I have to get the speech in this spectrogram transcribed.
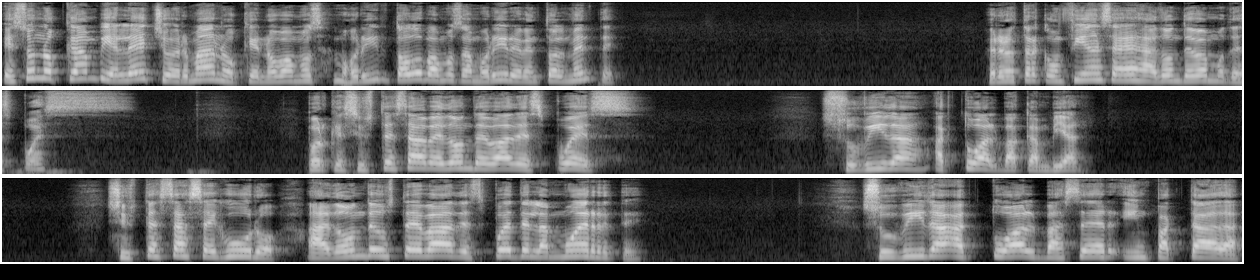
Eso no cambia el hecho, hermano, que no vamos a morir. Todos vamos a morir eventualmente. Pero nuestra confianza es a dónde vamos después. Porque si usted sabe dónde va después, su vida actual va a cambiar. Si usted está seguro a dónde usted va después de la muerte, su vida actual va a ser impactada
